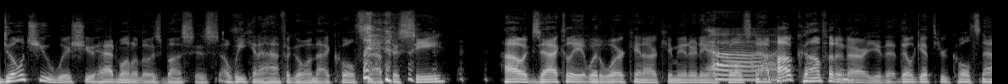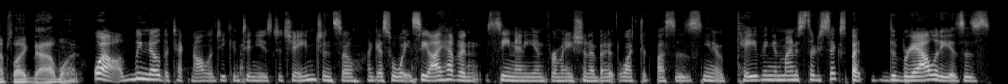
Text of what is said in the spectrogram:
Don't you wish you had one of those buses a week and a half ago in that cold snap to see how exactly it would work in our community in a cold snap? How confident are you that they'll get through cold snaps like that one? Well, we know the technology continues to change, and so I guess we'll wait and see. I haven't seen any information about electric buses, you know, caving in minus thirty six, but the reality is is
